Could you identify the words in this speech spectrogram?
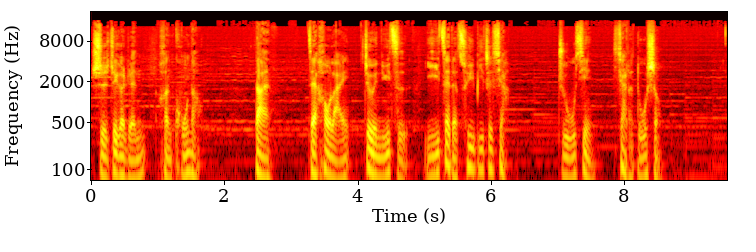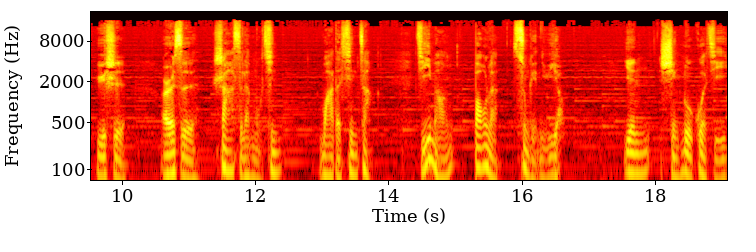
使这个人很苦恼，但在后来这位女子一再的催逼之下，逐渐下了毒手。于是，儿子杀死了母亲，挖的心脏，急忙包了送给女友。因行路过急，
